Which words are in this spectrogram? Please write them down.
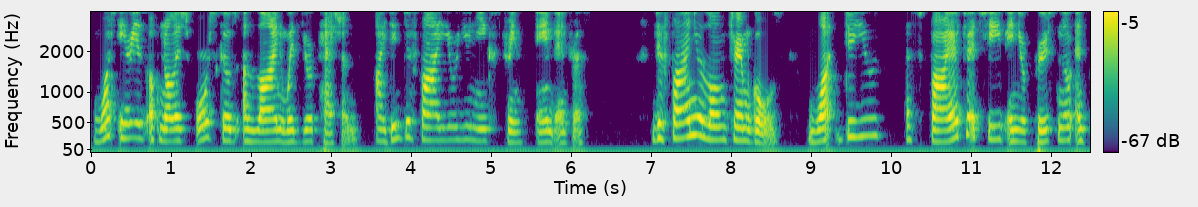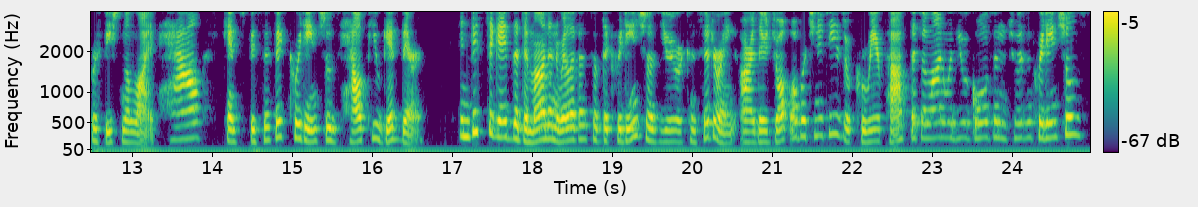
What areas of knowledge or skills align with your passions? Identify your unique strengths and interests. Define your long term goals. What do you aspire to achieve in your personal and professional life? How can specific credentials help you get there? Investigate the demand and relevance of the credentials you are considering. Are there job opportunities or career paths that align with your goals and chosen credentials?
